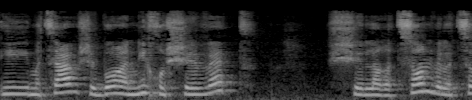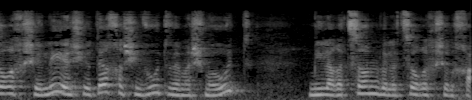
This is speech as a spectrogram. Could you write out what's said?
היא מצב שבו אני חושבת שלרצון ולצורך שלי יש יותר חשיבות ומשמעות מלרצון ולצורך שלך.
